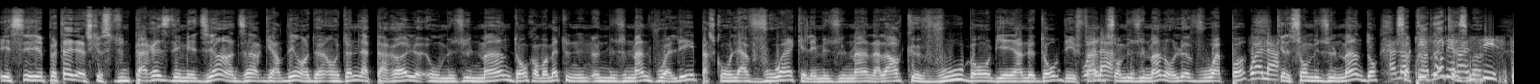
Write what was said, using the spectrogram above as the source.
Et c'est peut-être, est-ce que c'est une paresse des médias en disant, regardez, on, don- on donne la parole aux musulmanes, donc on va mettre une, une musulmane voilée parce qu'on la voit qu'elle est musulmane, alors que vous, bon, bien, il y en a d'autres, des femmes Voilà. qui sont musulmanes, on le voit pas Voilà. qu'elles sont musulmanes, donc ça Alors qu'ils prendrait quasiment... racistes?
